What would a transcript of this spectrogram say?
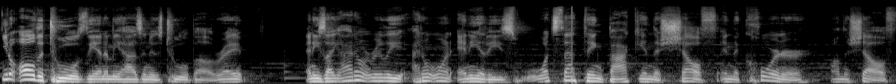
you know, all the tools the enemy has in his tool belt, right? And he's like, I don't really, I don't want any of these. What's that thing back in the shelf, in the corner on the shelf?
